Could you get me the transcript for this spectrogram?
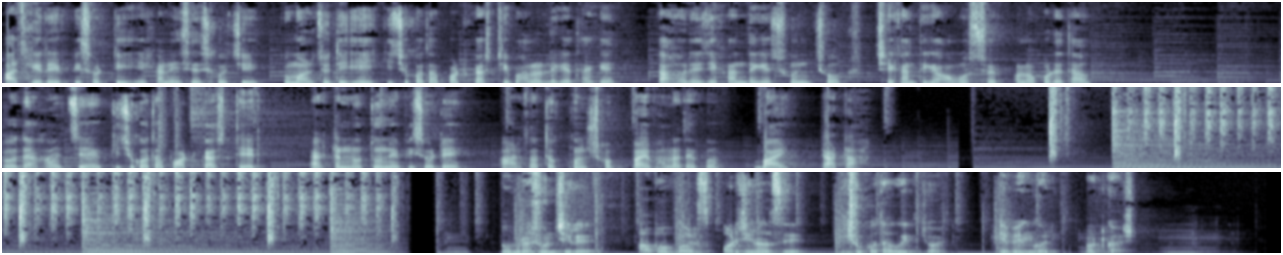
আজকের এপিসোডটি এখানেই শেষ করছি। তোমার যদি এই কিছু কথা পডকাস্টটি ভালো লেগে থাকে, তাহলে যেখান থেকে শুনছো, সেখান থেকে অবশ্যই ফলো করে দাও। তো দেখা হচ্ছে কিছু কথা পডকাস্টের একটা নতুন এপিসোডে আর ততক্ষণ সবাই ভালো থেকো। Bye tata. তোমরা শুনছিলে আবহাওয়ার্স অরিজিনালসে কিছু কথা with Joy a Bengali broadcast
